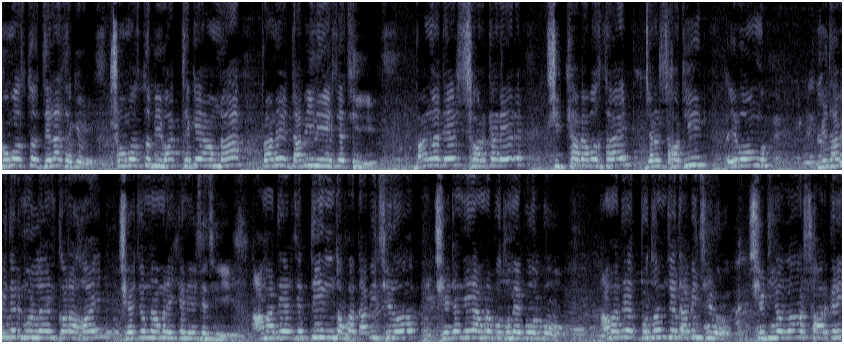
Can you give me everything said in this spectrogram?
সমস্ত জেলা থেকে, সমস্ত বিভাগ থেকে আমরা প্রাণের দাবি নিয়ে এসেছি। বাংলাদেশ সরকারের শিক্ষা ব্যবস্থায় যেন সঠিক এবং মেধাবীদের মূল্যায়ন করা হয়, সেজন্য আমরা এখানে এসেছি। আমাদের যে তিন দফা দাবি ছিল, সেটা নিয়ে আমরা প্রথমে বলব। আমাদের প্রথম যে দাবি ছিল, সেটি হলো সরকারি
